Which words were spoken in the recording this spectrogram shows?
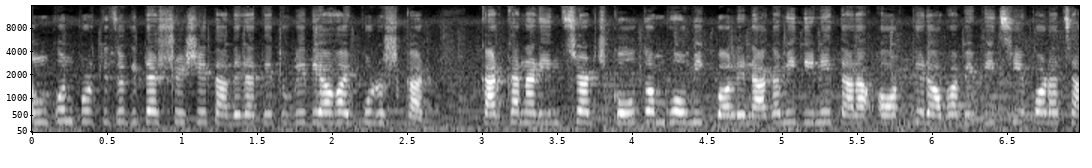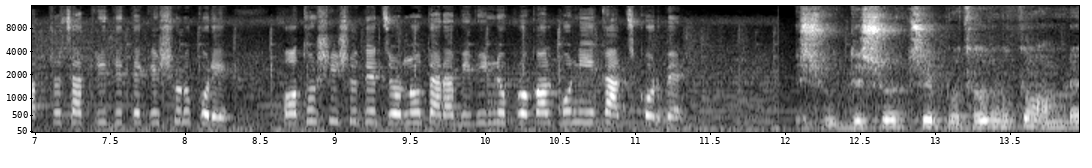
অঙ্কন প্রতিযোগিতার শেষে তাদের হাতে তুলে দেওয়া হয় পুরস্কার। কারখানার ইনচার্জ গৌতম ভৌমিক বলেন, আগামী দিনে তারা অর্থের অভাবে পিছিয়ে পড়া ছাত্রছাত্রীদের থেকে শুরু করে, পথ শিশুদের জন্য তারা বিভিন্ন প্রকল্প নিয়ে কাজ করবেন উদ্দেশ্য হচ্ছে প্রথমত আমরা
